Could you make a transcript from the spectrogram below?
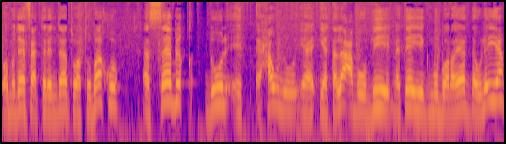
ومدافع ترندات وتوباكو. السابق دول حاولوا يتلاعبوا بنتائج مباريات دولية.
